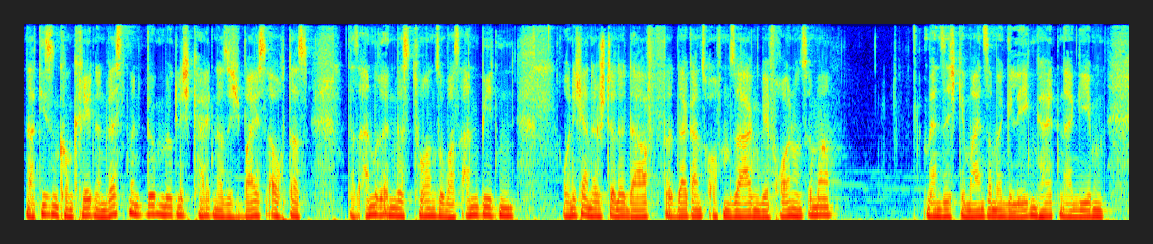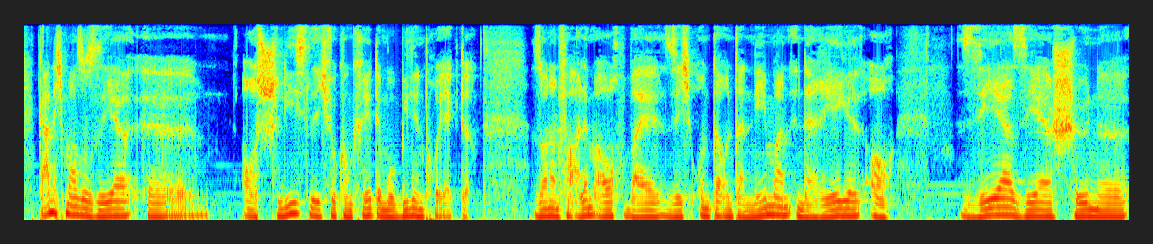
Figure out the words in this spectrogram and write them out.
nach diesen konkreten Investmentmöglichkeiten. Also ich weiß auch, dass, dass andere Investoren sowas anbieten. Und ich an der Stelle darf da ganz offen sagen, wir freuen uns immer, wenn sich gemeinsame Gelegenheiten ergeben. Gar nicht mal so sehr äh, ausschließlich für konkrete Immobilienprojekte, sondern vor allem auch, weil sich unter Unternehmern in der Regel auch sehr, sehr schöne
